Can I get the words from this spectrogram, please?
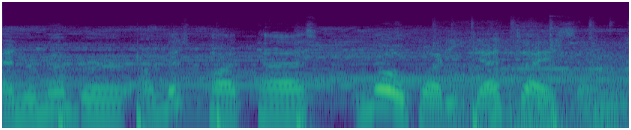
And remember, on this podcast, nobody gets icing.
